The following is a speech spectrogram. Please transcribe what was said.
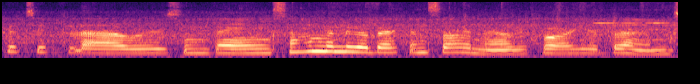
Pretty flowers and things. I'm gonna go back inside now before I get burned.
